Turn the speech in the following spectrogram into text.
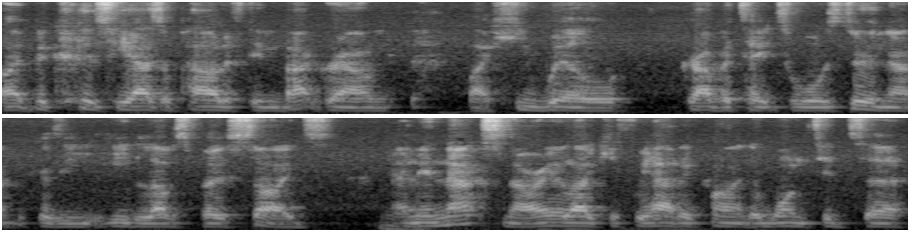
like because he has a powerlifting background, like he will gravitate towards doing that because he, he loves both sides. Yeah. And in that scenario, like if we had a client that wanted to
